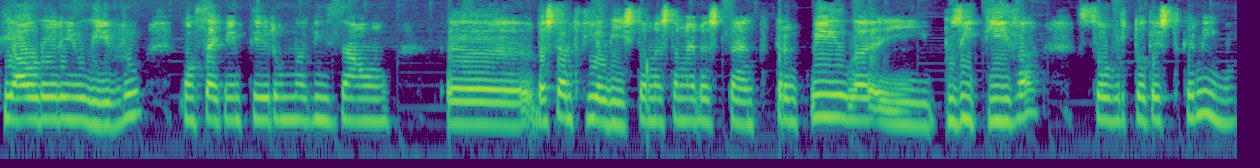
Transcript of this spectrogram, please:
que ao lerem o livro conseguem ter uma visão uh, bastante realista, mas também bastante tranquila e positiva sobre todo este caminho.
